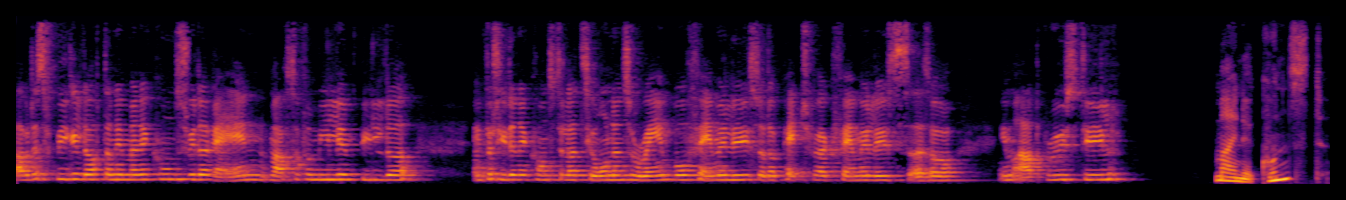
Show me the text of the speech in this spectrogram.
Aber das spiegelt auch dann in meine Kunst wieder rein. Mache so Familienbilder in verschiedenen Konstellationen, so Rainbow Families oder Patchwork Families, also im Art Brü-Stil. Meine Kunst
